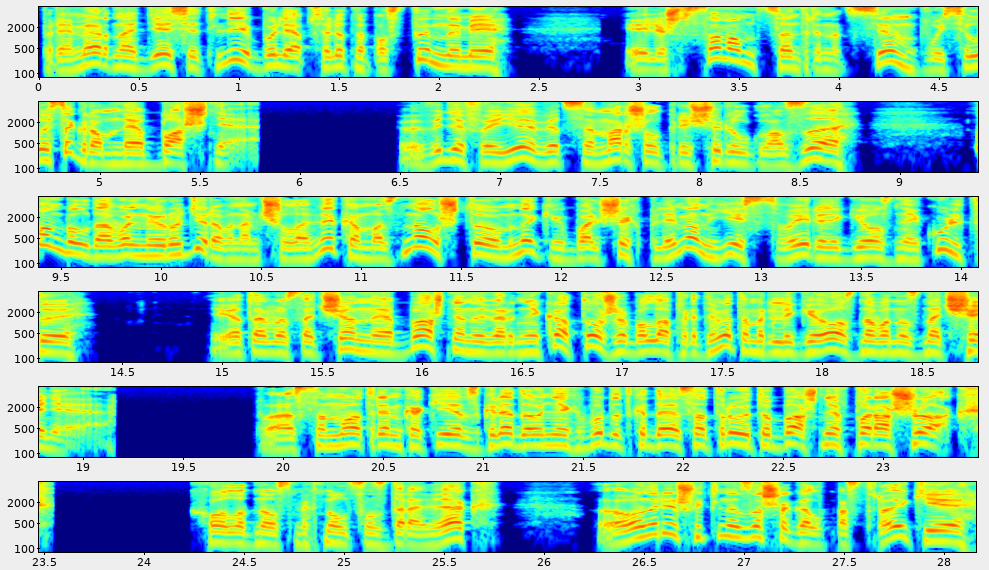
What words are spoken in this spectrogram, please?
Примерно 10 ли были абсолютно пустынными, и лишь в самом центре над всем высилась огромная башня. Увидев её, вице-маршал прищурил глаза. Он был довольно эрудированным человеком и знал, что у многих больших племён есть свои религиозные культы, и эта высоченная башня наверняка тоже была предметом религиозного назначения. «Посмотрим, какие взгляды у них будут, когда я сотру эту башню в порошок!» Холодно усмехнулся здоровяк. Он решительно зашагал к постройке.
